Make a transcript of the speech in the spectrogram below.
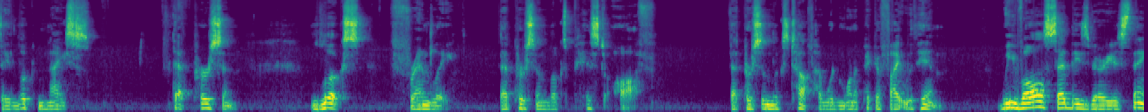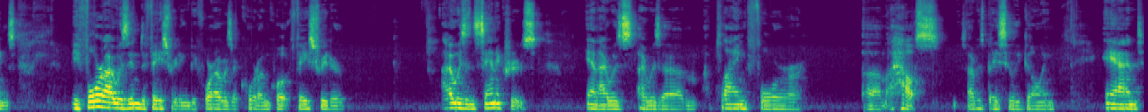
They look nice that person looks friendly. That person looks pissed off. That person looks tough. I wouldn't want to pick a fight with him. We've all said these various things. Before I was into face reading, before I was a quote unquote face reader, I was in Santa Cruz and I was I was um, applying for um, a house. So I was basically going, and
